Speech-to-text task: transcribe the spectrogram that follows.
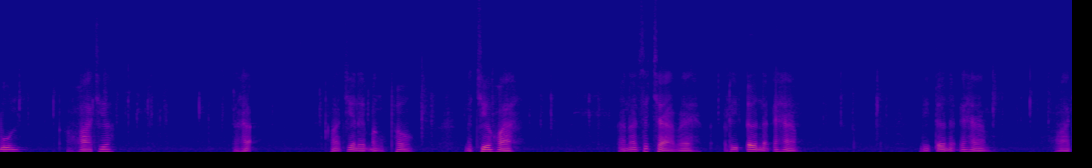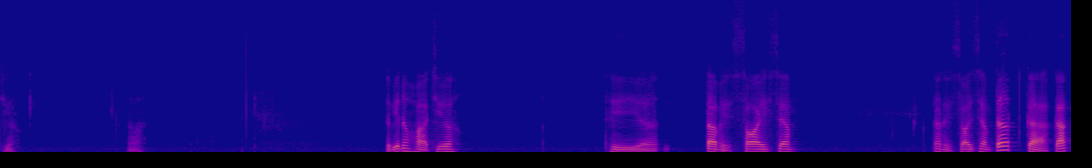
bool hòa chưa? Chẳng hạn hòa chia này bằng flow là chưa hòa. À, nó sẽ trả về return lại cái hàm. Return lại cái hàm. Hòa chưa? Rồi. Để biết nó hòa chưa thì ờ, ta phải soi xem ta phải soi xem tất cả các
